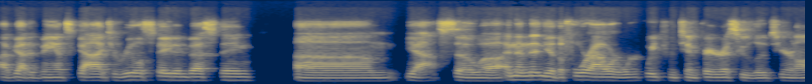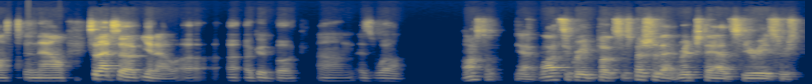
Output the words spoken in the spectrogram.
I've got advanced guide to real estate investing. Um, yeah. So, uh, and then, then, you know, the four hour work week from Tim Ferriss, who lives here in Austin now. So that's a, you know, a, a good book um, as well. Awesome. Yeah. Lots of great books, especially that Rich Dad series. There's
